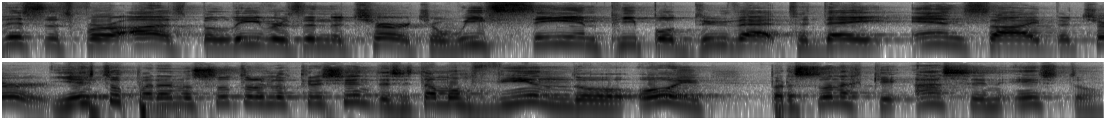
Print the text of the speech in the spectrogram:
this is for us believers in the church. Are we seeing people do that today inside the church? Y esto es para nosotros los creyentes. Estamos viendo hoy personas que hacen esto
